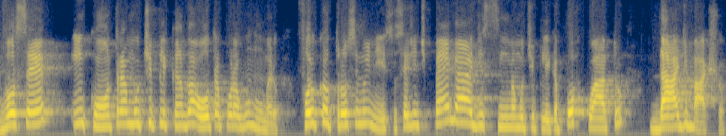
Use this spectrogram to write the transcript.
você encontra multiplicando a outra por algum número. Foi o que eu trouxe no início. Se a gente pega a de cima, multiplica por 4, dá a de baixo.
